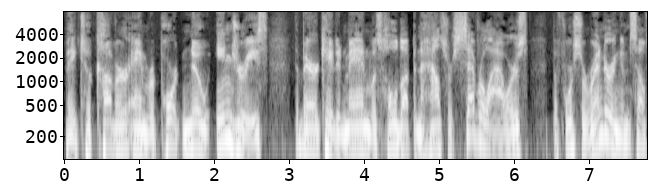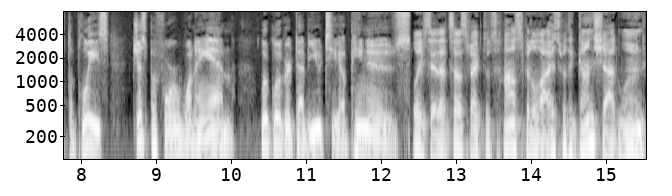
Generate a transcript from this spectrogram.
They took cover and report no injuries. The barricaded man was holed up in the house for several hours before surrendering himself to police just before 1 a.m. Luke Lukert, WTOP News. Police say that suspect was hospitalized with a gunshot wound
